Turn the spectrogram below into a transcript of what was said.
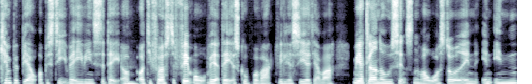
kæmpe bjerg at bestige hver evig eneste dag, og, mm. og de første fem år hver dag, jeg skulle på vagt, vil jeg sige, at jeg var mere glad, når udsendelsen var overstået, end, end inden.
